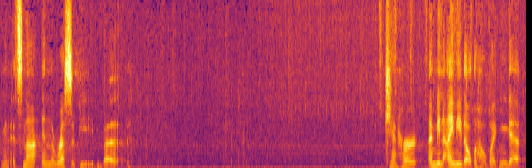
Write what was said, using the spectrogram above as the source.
I mean, it's not in the recipe, but. Can't hurt. I mean, I need all the help I can get.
